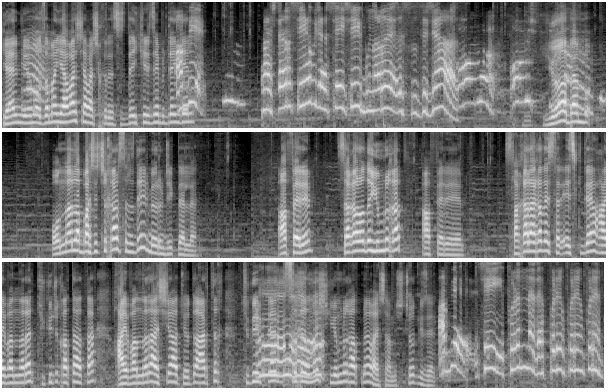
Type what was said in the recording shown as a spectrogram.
Gelmiyor. Mu? O zaman yavaş yavaş kırın siz de ikinize birden gel. Yo ben bu... Onlarla başa çıkarsınız değil mi örümceklerle? Aferin. Sakar onda yumruk at. Aferin. Sakar arkadaşlar eskiden hayvanlara tükürük ata ata hayvanları aşağı atıyordu. Artık tükürükler sıkılmış yumruk atmaya başlamış. Çok güzel. Abi şey fırın nerede fırın fırın fırın.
